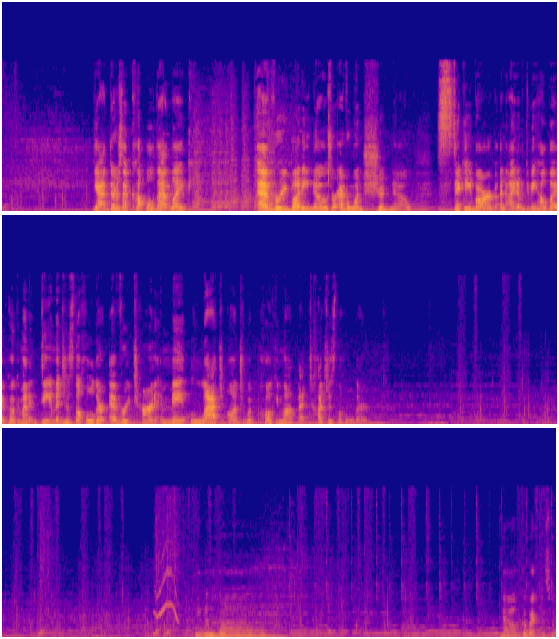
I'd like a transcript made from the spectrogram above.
that. Yeah, there's a couple that, like, everybody knows or everyone should know. Sticky Barb, an item to be held by a Pokemon. It damages the holder every turn and may latch onto a Pokemon that touches the holder. No, go back this way.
